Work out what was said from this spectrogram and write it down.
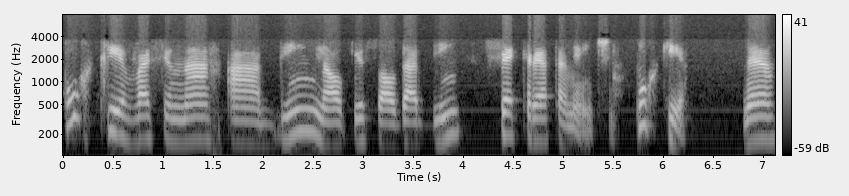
Por que vacinar a BIM, lá, o pessoal da BIM, secretamente. Por quê? Né?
